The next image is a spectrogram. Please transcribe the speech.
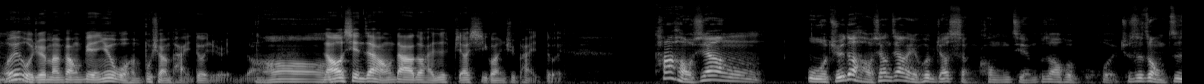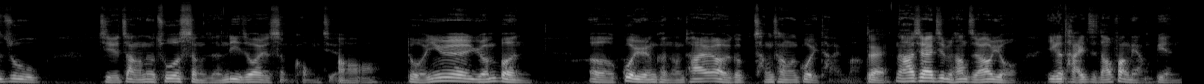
嗯我也我觉得蛮方便，因为我很不喜欢排队的人，你知道吗？哦，然后现在好像大家都还是比较习惯去排队。他好像，我觉得好像这样也会比较省空间，不知道会不会，就是这种自助结账，那个除了省人力之外，也省空间。哦，对，因为原本呃柜员可能他要有一个长长的柜台嘛，对，那他现在基本上只要有一个台子，然后放两边，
